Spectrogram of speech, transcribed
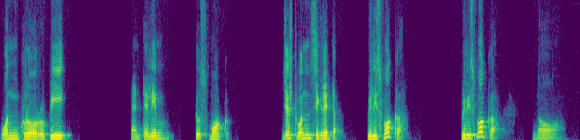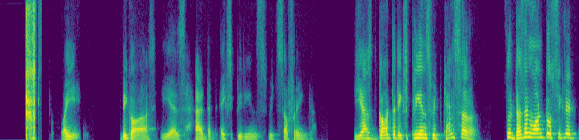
one crore rupee and tell him to smoke just one cigarette, will he smoke? Will he smoke? No. Why? Because he has had that experience with suffering. He has got that experience with cancer. So he doesn't want to cigarette,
